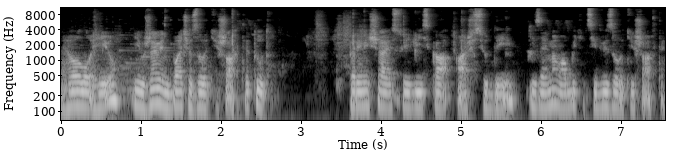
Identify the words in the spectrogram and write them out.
геологію, і вже він бачить золоті шахти тут. Переміщає свої війська аж сюди і займе, мабуть, ці дві золоті шахти.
